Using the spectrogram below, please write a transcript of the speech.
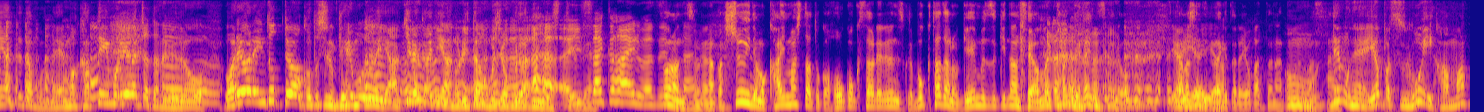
やってたもんね、まあ、勝手に盛り上がっちゃったんだけど我々にとっては今年のゲームオブザイヤー明らかにあのリターンオブジョブラディンですっていう一ね。作入るわ絶対。そうなんですよね。なんか周囲でも買いましたとか報告されるんですけど、僕ただのゲーム好きなんであんまり関係ないんですけど、やいや楽しんでいただけたらよかったなと思います。でもねやっぱすごいハマっ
